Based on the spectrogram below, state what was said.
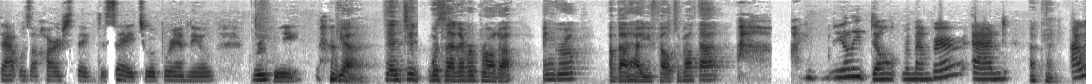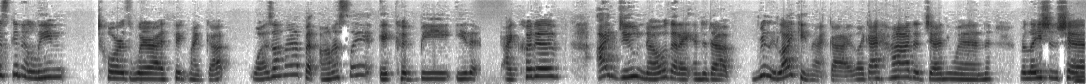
that was a harsh thing to say to a brand new groupie. yeah. And did was that ever brought up in group? About how you felt about that? I really don't remember. And okay. I was going to lean towards where I think my gut was on that, but honestly, it could be either I could have I do know that I ended up really liking that guy. Like I had a genuine relationship.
